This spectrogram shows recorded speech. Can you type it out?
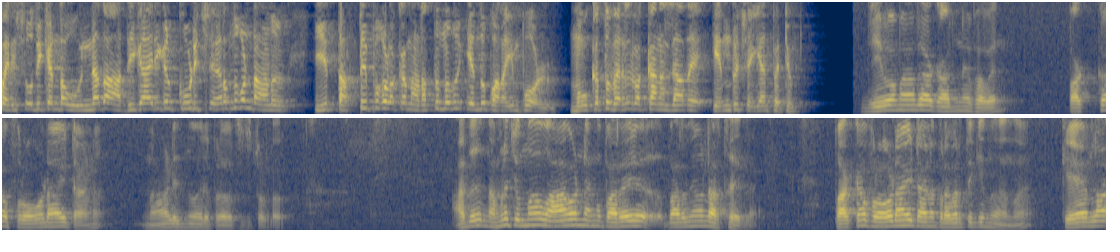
പരിശോധിക്കേണ്ട ഉന്നത അധികാരികൾ കൂടി ചേർന്നുകൊണ്ടാണ് ഈ തട്ടിപ്പുകളൊക്കെ നടത്തുന്നത് എന്ന് പറയുമ്പോൾ മൂക്കത്ത് വിരൽ വെക്കാനല്ലാതെ എന്ത് ചെയ്യാൻ പറ്റും? ജീവമാതാ കാരുണ്യ ഭവൻ പക്ക ഫ്രോഡായിട്ടാണ് നാളിന്ന് വരെ പ്രവർത്തിച്ചിട്ടുള്ളത്. അത് നമ്മൾ ചുമ്മാ വാവണ്ട അങ്ങ് പറയ പറഞ്ഞുകൊണ്ട് അർത്ഥമില്ല. പക്ക ഫ്രോഡായിട്ടാണ് പ്രവർത്തിക്കുന്നതെന്ന് Kerala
